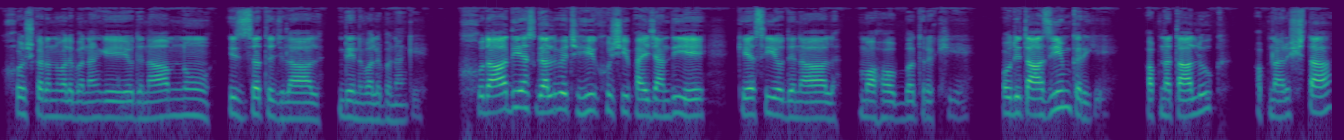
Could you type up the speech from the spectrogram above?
ਖੁਸ਼ ਕਰਨ ਵਾਲੇ ਬਣਾਂਗੇ, ਉਹਦੇ ਨਾਮ ਨੂੰ ਇੱਜ਼ਤ ਜਲਾਲ ਦੇਣ ਵਾਲੇ ਬਣਾਂਗੇ। ਖੁਦਾ ਦੀ ਇਸ ਗੱਲ ਵਿੱਚ ਹੀ ਖੁਸ਼ੀ ਪਾਈ ਜਾਂਦੀ ਏ ਕਿ ਅਸੀਂ ਉਹਦੇ ਨਾਲ ਮੁਹੱਬਤ ਰੱਖੀਏ, ਉਹਦੀ ਤਾਜ਼ੀਮ ਕਰੀਏ, ਆਪਣਾ ਤਾਲੁਕ, ਆਪਣਾ ਰਿਸ਼ਤਾ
